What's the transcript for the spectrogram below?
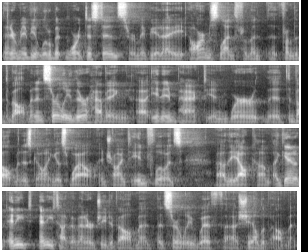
that are maybe a little bit more distance or maybe at a arm's length from the, from the development. And certainly they're having uh, an impact in where the development is going as well and trying to influence uh, the outcome, again, of any, any type of energy development, but certainly with uh, shale development.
